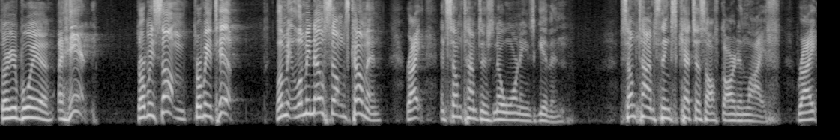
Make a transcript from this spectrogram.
throw your boy a, a hint. Throw me something. Throw me a tip. Let me let me know something's coming, right? And sometimes there's no warnings given. Sometimes things catch us off guard in life, right?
